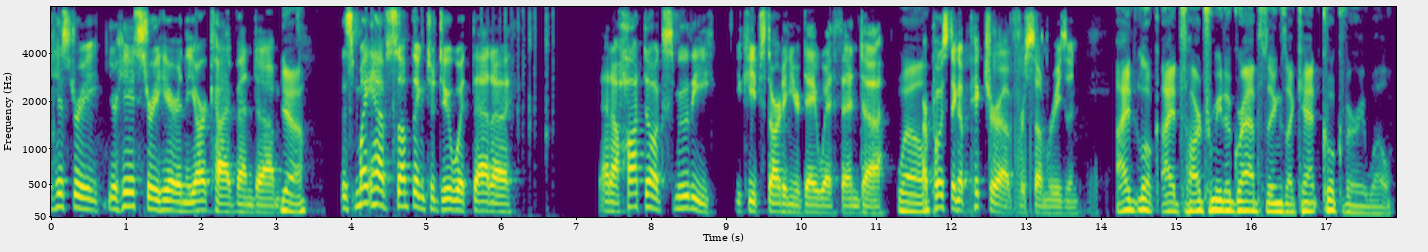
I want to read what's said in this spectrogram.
history your history here in the archive, and um, Yeah. this might have something to do with that uh, that uh, hot dog smoothie you keep starting your day with, and uh, Well, are posting a picture of for some reason. I look, I, it's hard for me to grab things. I can't cook very well.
